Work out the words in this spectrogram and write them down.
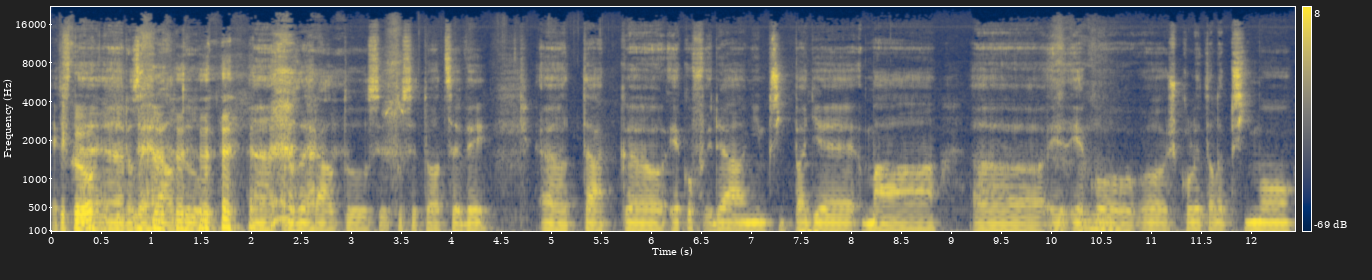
jak jste rozehrál, tu, rozehrál tu, tu situaci vy, tak jako v ideálním případě má jako hmm. školitele přímo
